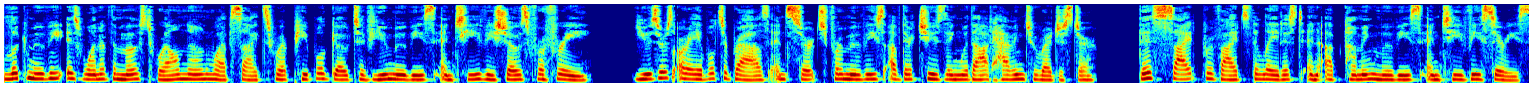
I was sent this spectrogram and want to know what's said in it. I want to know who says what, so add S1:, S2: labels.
S1: Look Movie is one of the most well known websites where people go to view movies and TV shows for free. Users are able to browse and search for movies of their choosing without having to register. This site provides the latest and upcoming movies and TV series.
